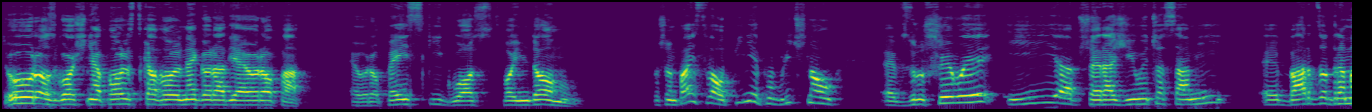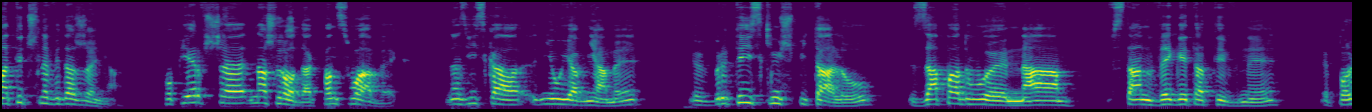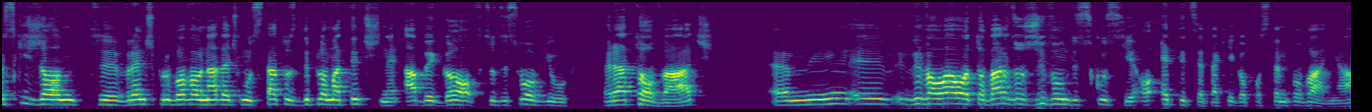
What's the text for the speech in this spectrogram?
Tu rozgłośnia Polska Wolnego Radia Europa. Europejski głos w Twoim domu. Proszę Państwa, opinię publiczną e, wzruszyły i e, przeraziły czasami e, bardzo dramatyczne wydarzenia. Po pierwsze, nasz rodak, pan Sławek, nazwiska nie ujawniamy, w brytyjskim szpitalu zapadł na stan wegetatywny polski rząd wręcz próbował nadać mu status dyplomatyczny, aby go w cudzysłowie ratować. Wywołało to bardzo żywą dyskusję o etyce takiego postępowania,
